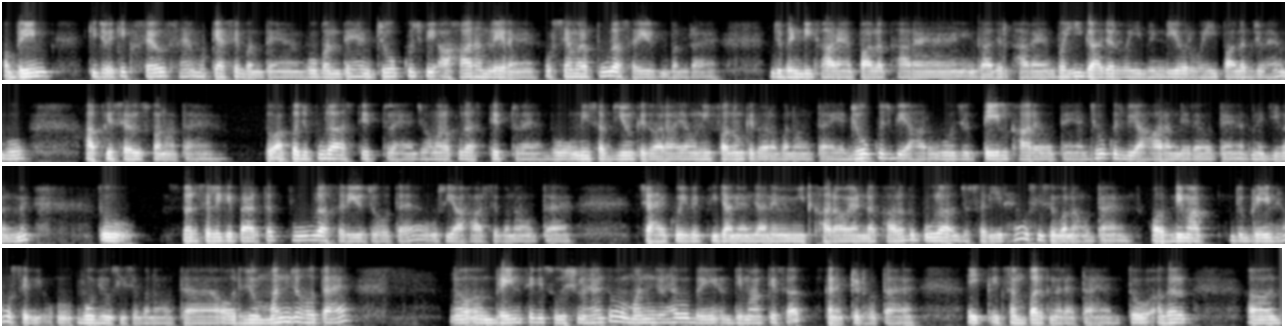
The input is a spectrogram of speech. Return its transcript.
और ब्रेन की जो एक एक सेल्स हैं, वो कैसे बनते हैं? वो बनते हैं जो कुछ भी आहार हम ले रहे हैं, उससे हमारा पूरा शरीर बन रहा है। जो भिंडी खा रहे हैं, पालक खा रहे हैं, गाजर खा रहे हैं, वही गाजर, वही भिंडी और वही पालक जो है, वो आपके सेल्स बनाता है। तो आपका जो पूरा अस्तित्व है, जो हमारा पूरा अस्तित्व है, वो उन्हीं सब्जियों के द्वारा या उन्हीं फलों के द्वारा बना होता है। या जो कुछ भी आहार, वो जो तेल खा रहे होते हैं, या जो कुछ भी आहार हम ले रहे होते हैं अपने जीवन में तो सर से लेके पैर तक पूरा शरीर जो होता है, उसी आहार से बना होता है। चाहे कोई व्यक्ति जाने अनजाने में मीट खा रहा हो अंडा खा रहा हो तो पूरा जो शरीर है, उसी से बना होता है। और दिमाग जो ब्रेन है, उससे भी, वो भी उसी से बना होता है। और जो मन जो होता है ब्रेन से भी सूक्ष्म है तो मन जो है, वो ब्रेन, दिमाग के साथ कनेक्टेड होता है। एक एक संपर्क में रहता है। तो अगर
